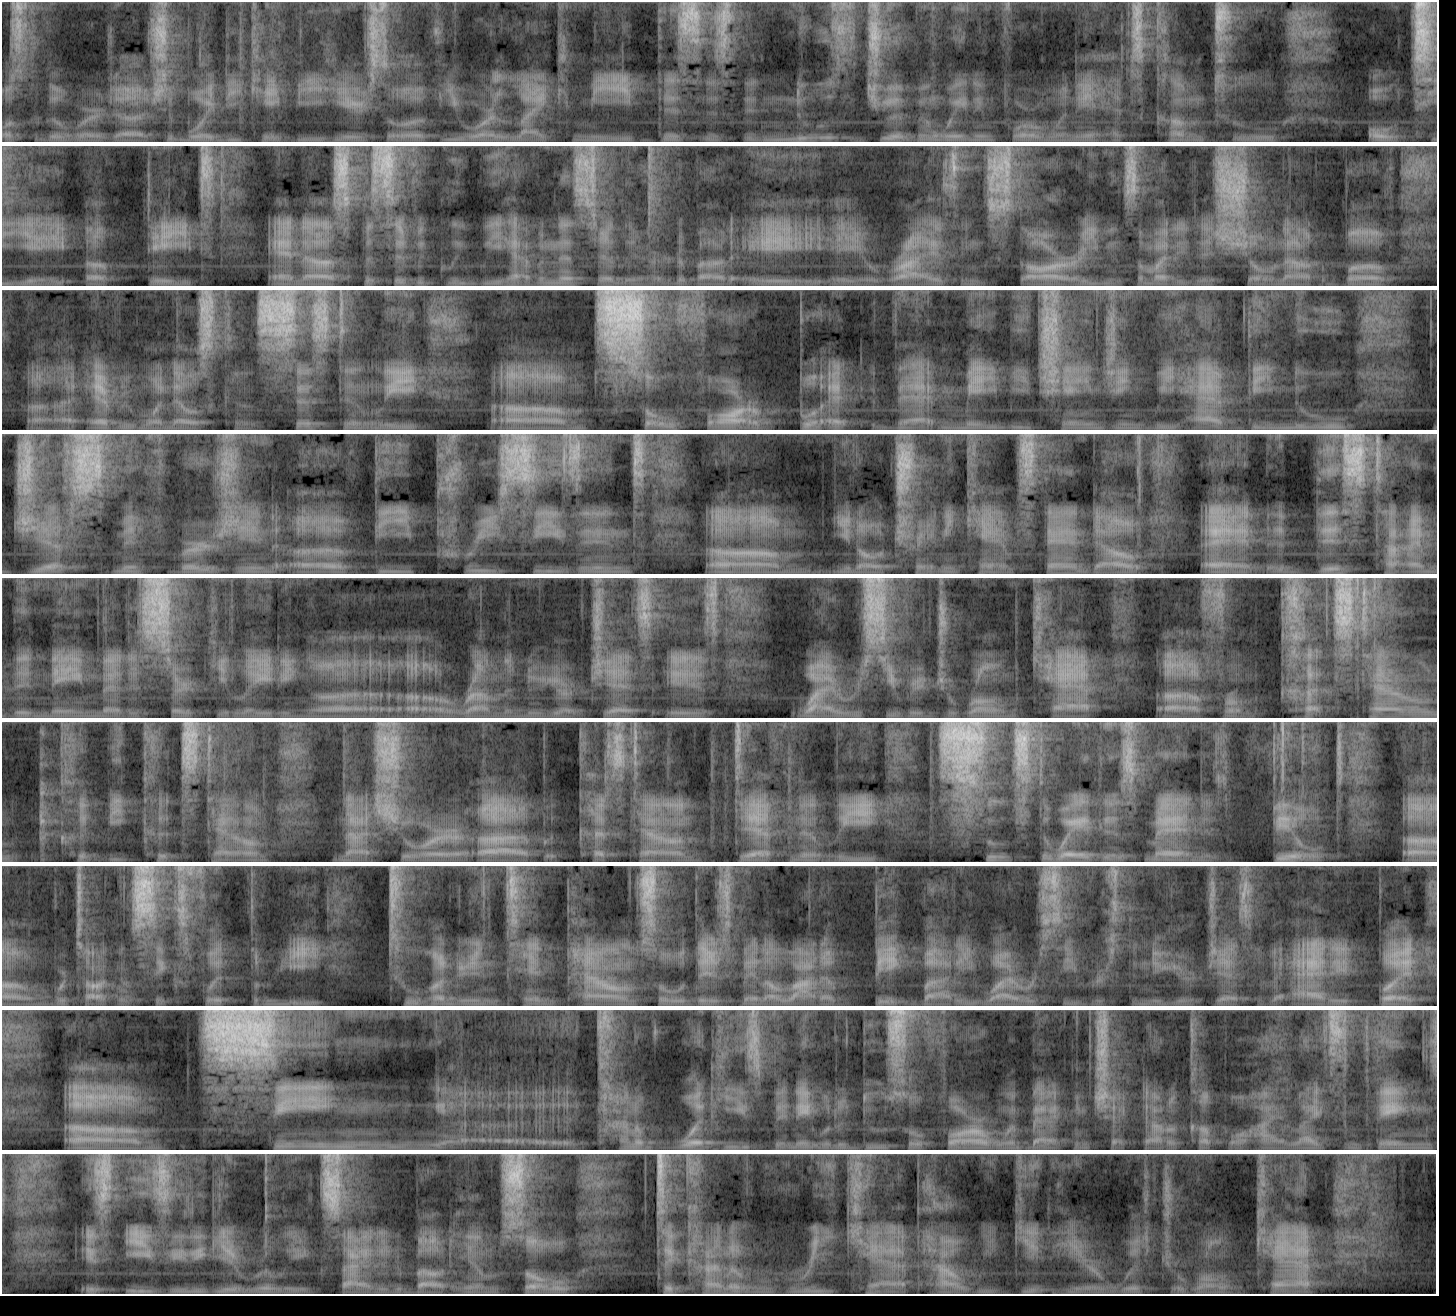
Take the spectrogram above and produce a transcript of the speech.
What's the good word? Uh, it's your boy DKB here. So if you are like me, this is the news that you have been waiting for when it has come to OTA update. And uh, specifically, we haven't necessarily heard about a, a rising star or even somebody that's shown out above uh, everyone else consistently um, so far, but that may be changing. We have the new Jeff Smith version of the preseason's, um, you know, training camp standout. And this time, the name that is circulating uh, around the New York Jets is wide receiver Jerome Kapp uh, from Kutztown. Could be Kutztown, not sure, uh, but Kutztown definitely suits the way this man is built. Um, we're talking six foot three. 210 pounds, so there's been a lot of big body wide receivers the New York Jets have added, but um, seeing uh, kind of what he's been able to do so far, went back and checked out a couple highlights and things. It's easy to get really excited about him. So to kind of recap how we get here with Jerome Kapp.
